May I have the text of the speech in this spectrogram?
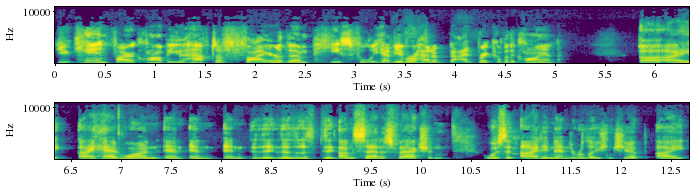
you can fire a client, but you have to fire them peacefully. Have you ever had a bad breakup with a client? Uh, I I had one, and and and the, the, the unsatisfaction was that I didn't end the relationship. I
